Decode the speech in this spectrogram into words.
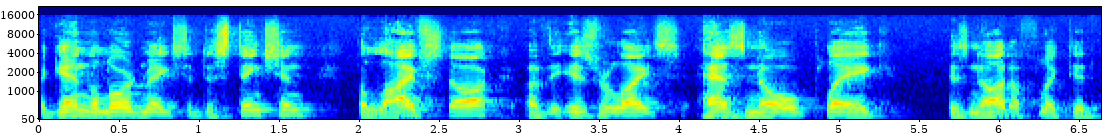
Again, the Lord makes a distinction. The livestock of the Israelites has no plague. is not afflicted,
